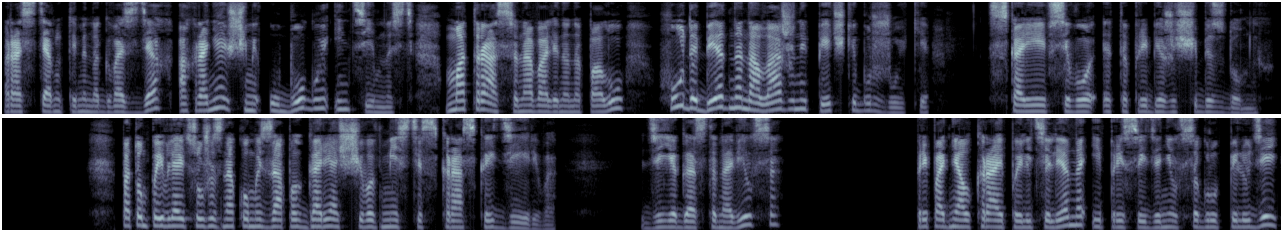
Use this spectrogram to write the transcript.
растянутыми на гвоздях, охраняющими убогую интимность. Матрасы навалены на полу, худо-бедно налажены печки-буржуйки. Скорее всего, это прибежище бездомных. Потом появляется уже знакомый запах горящего вместе с краской дерева. Диего остановился, приподнял край полиэтилена и присоединился к группе людей,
